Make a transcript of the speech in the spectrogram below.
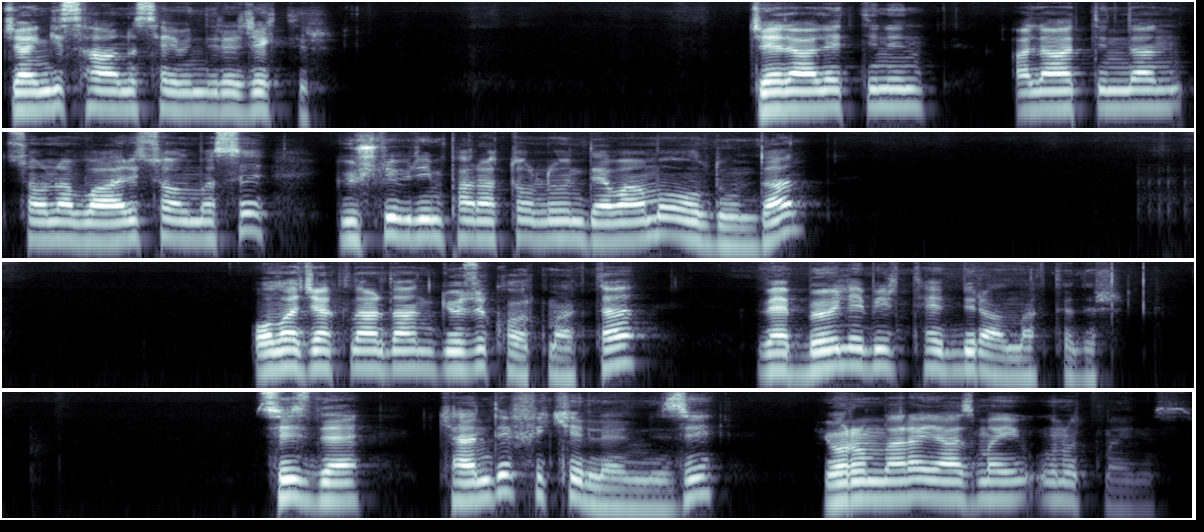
Cengiz Han'ı sevindirecektir. Celalettin'in Alaaddin'den sonra varis olması güçlü bir imparatorluğun devamı olduğundan olacaklardan gözü korkmakta ve böyle bir tedbir almaktadır. Siz de kendi fikirlerinizi yorumlara yazmayı unutmayınız.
